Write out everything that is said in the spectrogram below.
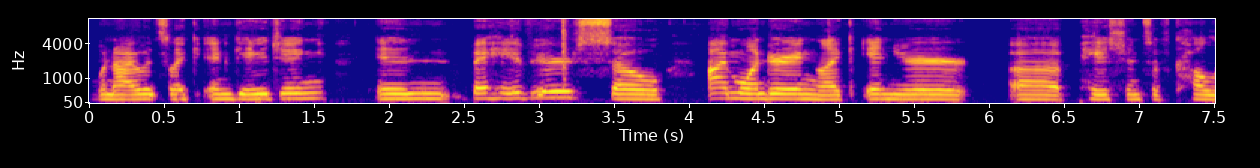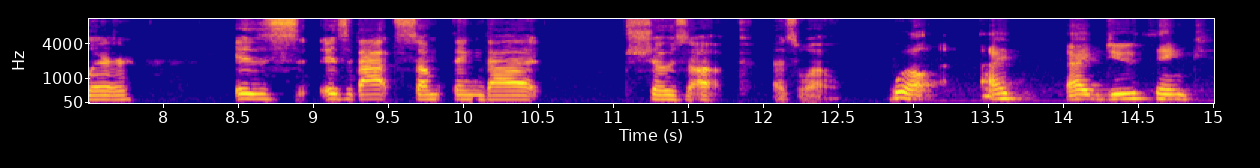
when I was like engaging in behaviors. So I'm wondering, like, in your uh, patients of color, is is that something that shows up as well? Well, I I do think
